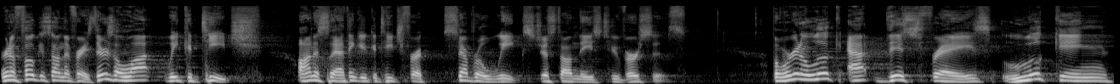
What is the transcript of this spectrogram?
We're gonna focus on the phrase. There's a lot we could teach. Honestly, I think you could teach for several weeks just on these two verses. But we're going to look at this phrase, looking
